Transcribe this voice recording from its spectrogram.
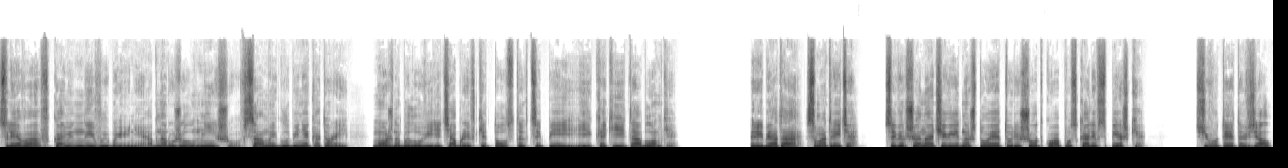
Слева, в каменной выбоине, обнаружил нишу, в самой глубине которой можно было увидеть обрывки толстых цепей и какие-то обломки. «Ребята, смотрите! Совершенно очевидно, что эту решетку опускали в спешке. С чего ты это взял?»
